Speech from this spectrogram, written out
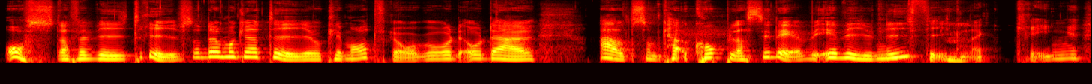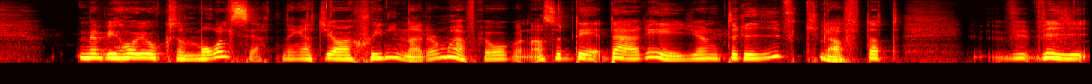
oss därför vi drivs av demokrati och klimatfrågor och, och där allt som kopplas till det är vi ju nyfikna kring. Men vi har ju också en målsättning att göra skillnad i de här frågorna. Så det, där är ju en drivkraft att vi,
